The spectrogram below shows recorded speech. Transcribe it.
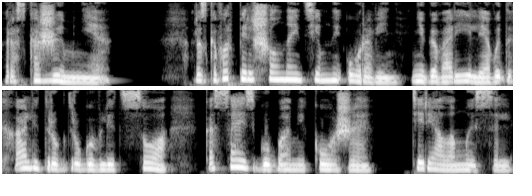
Расскажи мне». Разговор перешел на интимный уровень. Не говорили, а выдыхали друг другу в лицо, касаясь губами кожи. Теряла мысль.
